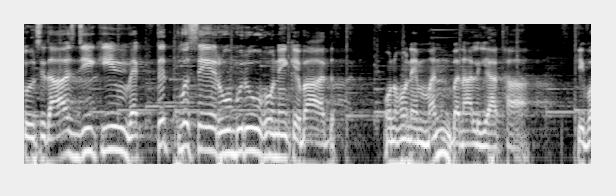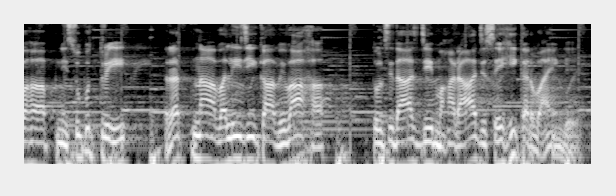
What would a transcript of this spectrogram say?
तुलसीदास जी की व्यक्तित्व से रूबरू होने के बाद उन्होंने मन बना लिया था कि वह अपनी सुपुत्री रत्नावली जी का विवाह तुलसीदास जी महाराज से ही करवाएँगे।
